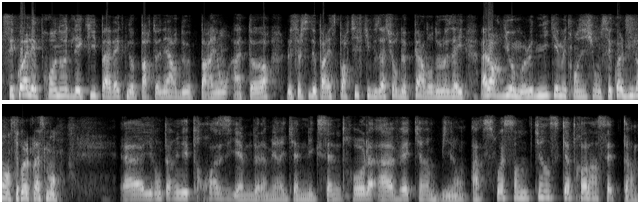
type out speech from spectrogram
c'est quoi les pronos de l'équipe avec nos partenaires de Parions à tort, le seul site de paris sportif qui vous assure de perdre de l'oseille. Alors Guillaume, au lieu de niquer mes transitions, c'est quoi le bilan, c'est quoi le classement? Euh, ils vont terminer troisième de l'American League Central avec un bilan à 75-87.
